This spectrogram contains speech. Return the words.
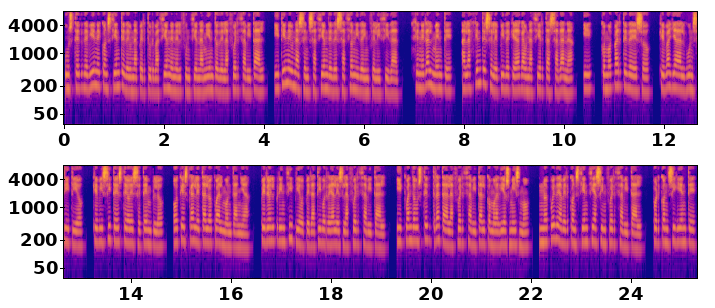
usted deviene consciente de una perturbación en el funcionamiento de la fuerza vital, y tiene una sensación de desazón y de infelicidad. Generalmente, a la gente se le pide que haga una cierta sadhana, y, como parte de eso, que vaya a algún sitio, que visite este o ese templo, o que escale tal o cual montaña. Pero el principio operativo real es la fuerza vital, y cuando usted trata a la fuerza vital como a Dios mismo, no puede haber conciencia sin fuerza vital. Por consiguiente,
